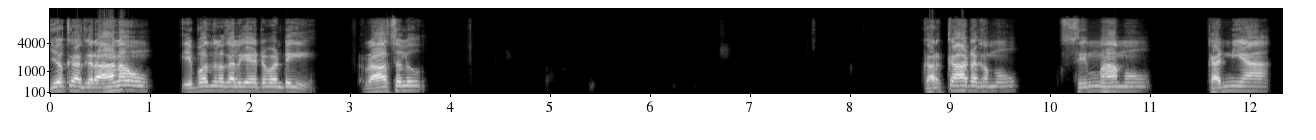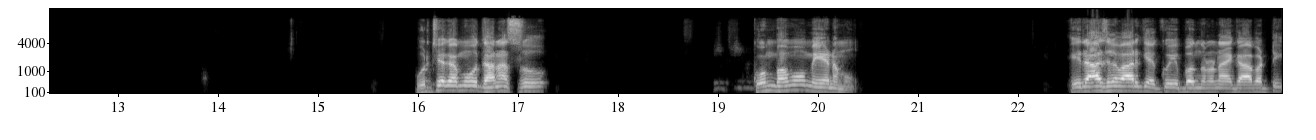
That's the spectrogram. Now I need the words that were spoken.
ఈ యొక్క గ్రహణం ఇబ్బందులు కలిగేటువంటి రాసులు కర్కాటకము సింహము కన్య వృశ్చికము ధనస్సు కుంభము మీనము. ఈ రాశుల వారికి ఎక్కువ ఇబ్బందులు ఉన్నాయి కాబట్టి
